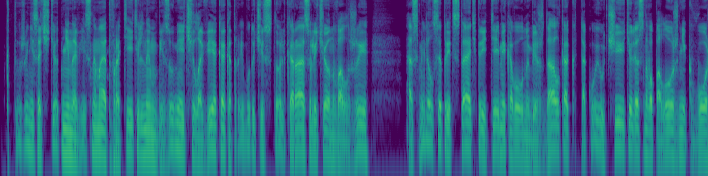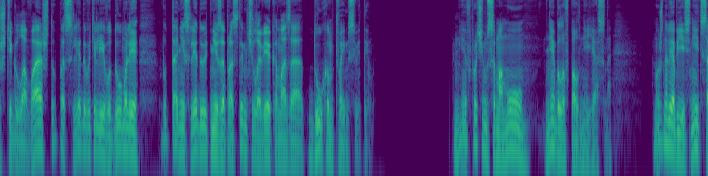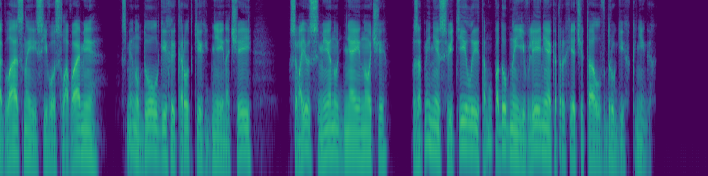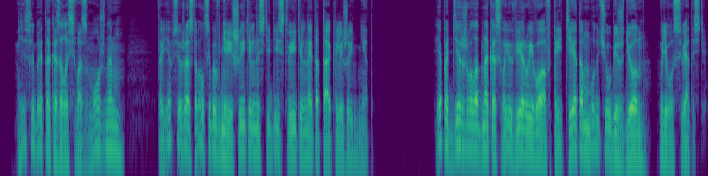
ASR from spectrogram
Кто же не сочтет ненавистным и отвратительным безумие человека, который, будучи столько раз увлечен во лжи, осмелился предстать перед теми, кого он убеждал, как такой учитель, основоположник, вождь и глава, что последователи его думали, будто они следуют не за простым человеком, а за духом твоим святым. Мне, впрочем, самому не было вполне ясно, можно ли объяснить, согласно и с его словами, смену долгих и коротких дней и ночей, самую смену дня и ночи, затмение светила и тому подобные явления, о которых я читал в других книгах. Если бы это оказалось возможным, то я все же оставался бы в нерешительности, действительно это так или же нет. Я поддерживал, однако, свою веру его авторитетом, будучи убежден в его святости.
